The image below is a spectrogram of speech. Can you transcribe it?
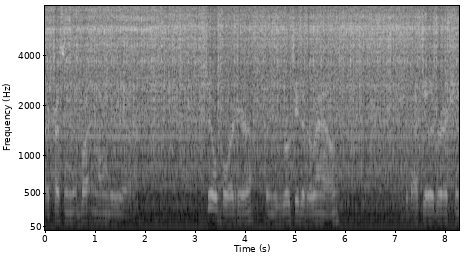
by pressing a button on the uh, shield board here. So I can just rotate it around. Go back the other direction.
